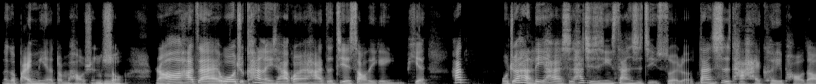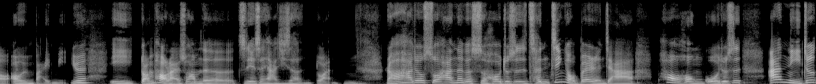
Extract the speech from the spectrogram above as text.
那个百米的短跑选手，嗯、然后他在我有去看了一下他关于他的介绍的一个影片，他。我觉得很厉害的是，他其实已经三十几岁了，但是他还可以跑到奥运百米。因为以短跑来说，他们的职业生涯其实很短。嗯，然后他就说，他那个时候就是曾经有被人家炮轰过，就是啊，你就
